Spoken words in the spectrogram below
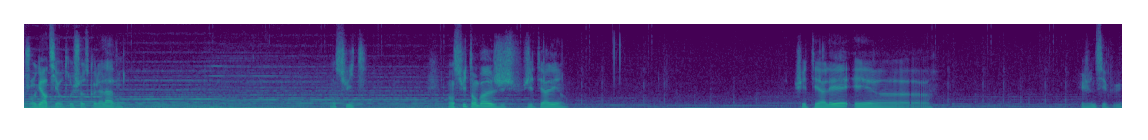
Je regarde s'il y a autre chose que la lave. hein. Ensuite. Ensuite en bas j'étais allé. hein. J'étais allé et... Euh... Et je ne sais plus.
